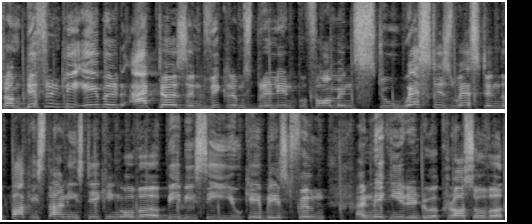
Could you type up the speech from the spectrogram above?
From differently abled actors and Vikram's brilliant performance to West is West and the Pakistanis taking over a BBC UK based film and making it into a crossover,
